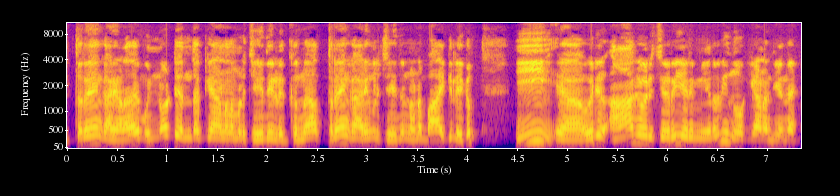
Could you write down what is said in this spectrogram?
ഇത്രയും കാര്യങ്ങൾ അതായത് മുന്നോട്ട് എന്തൊക്കെയാണ് നമ്മൾ ചെയ്തെടുക്കുന്നത് അത്രയും കാര്യങ്ങൾ ചെയ്തിട്ടുണ്ട് ബാക്കിലേക്കും ഈ ഒരു ആകെ ഒരു ചെറിയൊരു മിററി നോക്കിയാണ് എന്ത് ചെയ്യുന്നത്?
